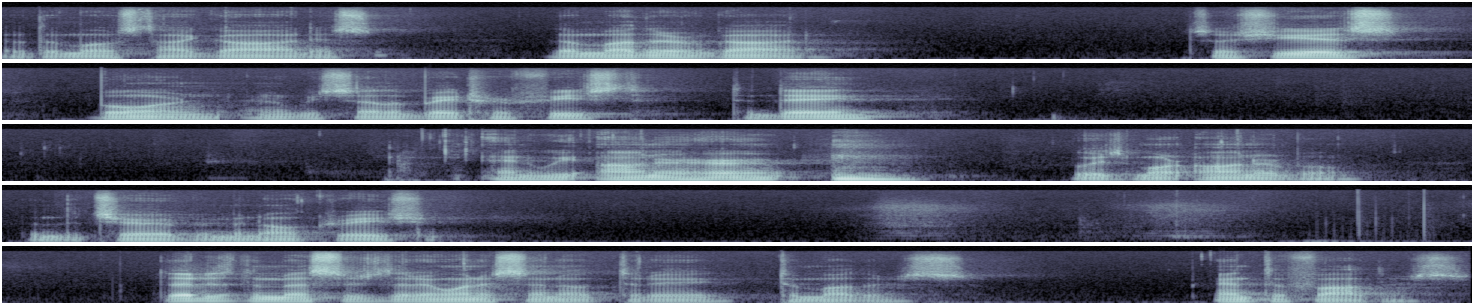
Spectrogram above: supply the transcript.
of the Most High God is the Mother of God. So she is born, and we celebrate her feast today. And we honor her, who is more honorable than the cherubim in all creation. That is the message that I want to send out today to mothers and to fathers.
